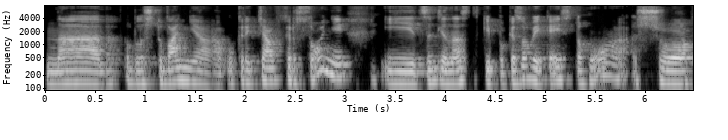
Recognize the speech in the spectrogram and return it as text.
на облаштування укриття в Херсоні, і це для нас такий показовий кейс того, що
